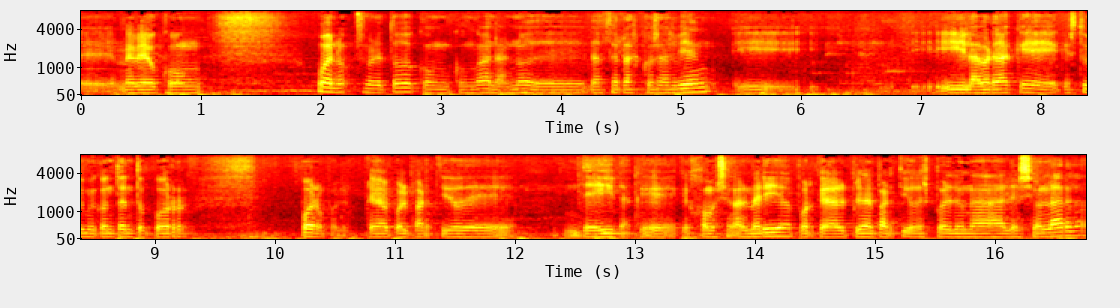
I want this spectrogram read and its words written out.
Eh, me veo con, bueno, sobre todo con, con ganas ¿no? de, de hacer las cosas bien y, y la verdad que, que estoy muy contento por, bueno, por, primero por el partido de, de ida que, que jugamos en Almería, porque era el primer partido después de una lesión larga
